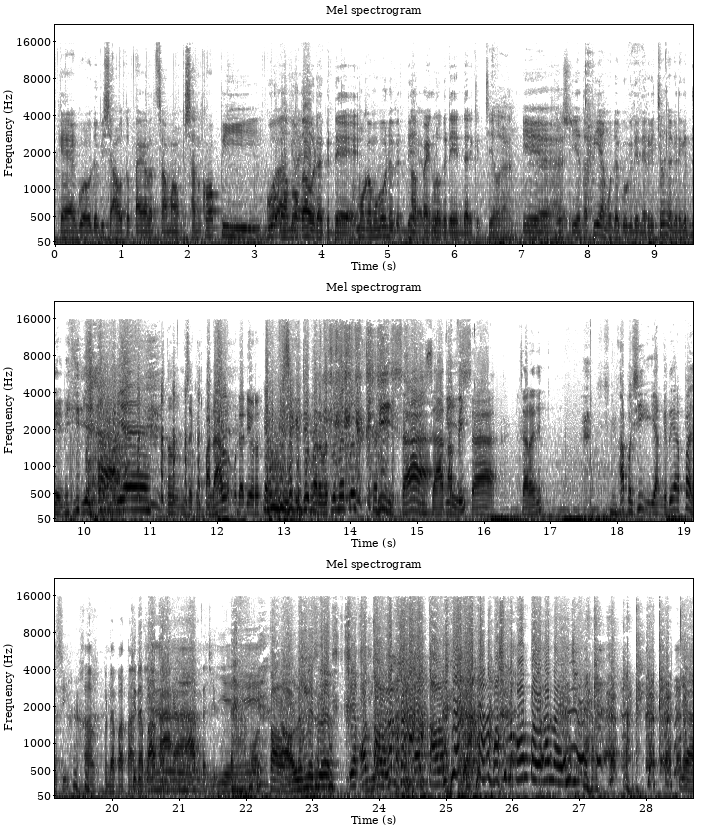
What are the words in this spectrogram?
kayak gue udah bisa autopilot sama pesan kopi gue Moga-moga udah gede. moga-moga udah gede Apa yang lo gedein dari kecil kan? iya Terus? iya tapi yang udah gue gedein dari kecil nggak gede-gede nih Iya. Lo bisa gede. Padahal udah diurut Emang bisa gede parah banget lu bisa Bisa, tapi- bisa Caranya? Apa sih? Yang gede apa sih? Ah, pendapatan. Pendapatan Ya. kan, Iya. kontol. Tahu lu lu ya kontol kan maksud kontol. Maksud lu kontol kan anjing? Ya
